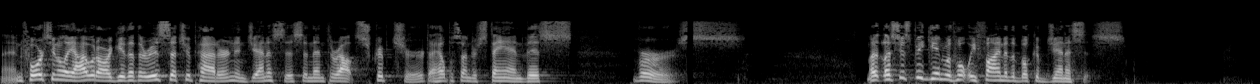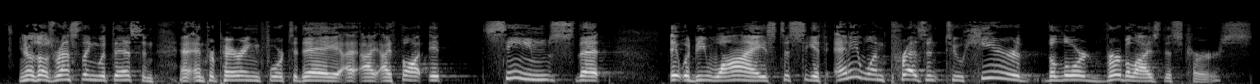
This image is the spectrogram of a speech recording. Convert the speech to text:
And fortunately, I would argue that there is such a pattern in Genesis and then throughout Scripture to help us understand this verse. Let's just begin with what we find in the book of Genesis. You know, as I was wrestling with this and, and preparing for today, I, I, I thought it seems that it would be wise to see if anyone present to hear the Lord verbalize this curse,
